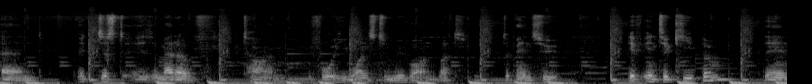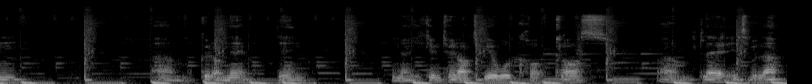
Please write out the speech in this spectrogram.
And it just is a matter of time before he wants to move on but depends who if Inter keep him, then um, good on them. Then you know he can turn out to be a world class um, player at Inter Milan.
